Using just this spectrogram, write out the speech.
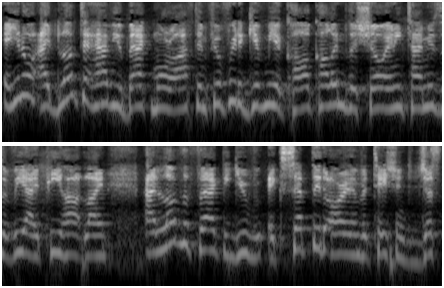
And you know, I'd love to have you back more often. Feel free to give me a call. Call into the show anytime. Use the VIP hotline. I love the fact that you've accepted our invitation to just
